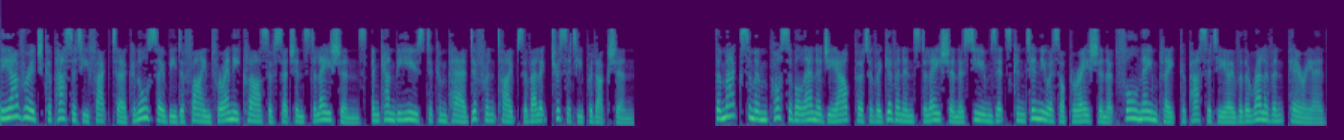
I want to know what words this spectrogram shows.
The average capacity factor can also be defined for any class of such installations, and can be used to compare different types of electricity production. The maximum possible energy output of a given installation assumes its continuous operation at full nameplate capacity over the relevant period.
